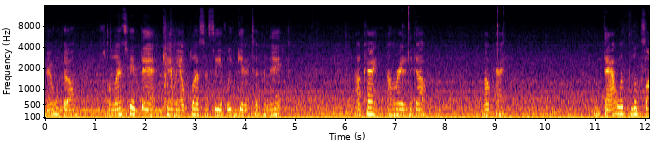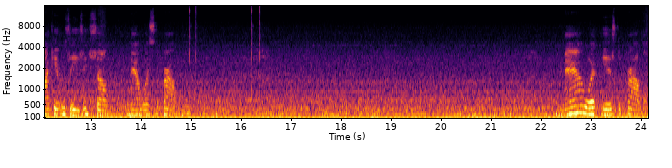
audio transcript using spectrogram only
There we go. So let's hit that Cameo Plus and see if we can get it to connect. Okay, I'm ready to go. Okay that was looks like it was easy so now what's the problem? Now what is the problem?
